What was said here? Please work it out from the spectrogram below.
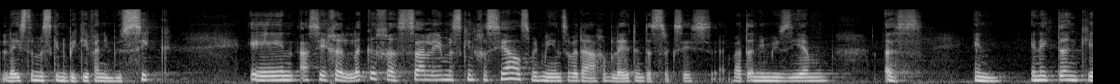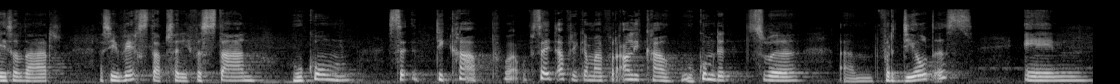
luister miskien 'n bietjie van die musiek. En as jy gelukkig is, sal jy miskien gesels met mense wat daar gebly het in distrik 6 wat in die museum is. En en ek dink jy sal daar as jy wegstap sal jy verstaan hoekom die Kaap, Suid-Afrika maar veral die Kaap, hoekom dit so ehm um, verdeeld is en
